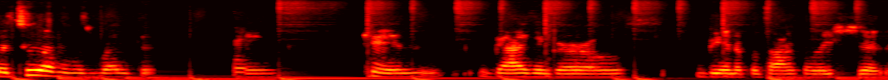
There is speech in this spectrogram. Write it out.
but two of them was relative. saying, Can guys and girls be in a platonic relationship?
